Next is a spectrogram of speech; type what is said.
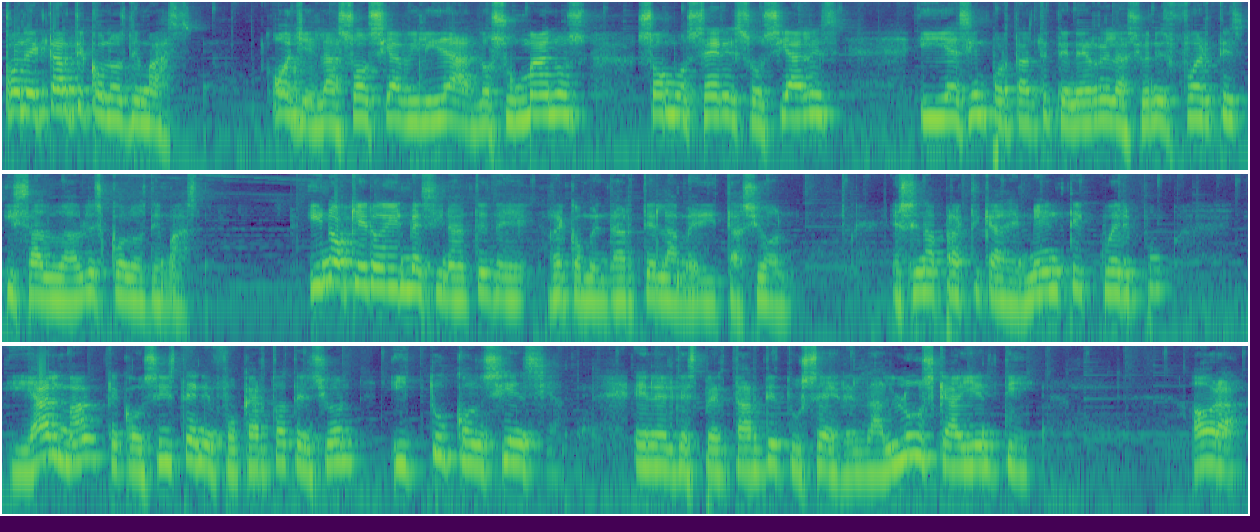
conectarte con los demás. Oye, la sociabilidad, los humanos somos seres sociales y es importante tener relaciones fuertes y saludables con los demás. Y no quiero irme sin antes de recomendarte la meditación. Es una práctica de mente, cuerpo y alma que consiste en enfocar tu atención y tu conciencia en el despertar de tu ser, en la luz que hay en ti. Ahora,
